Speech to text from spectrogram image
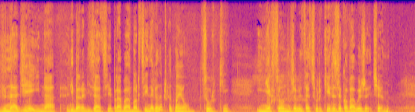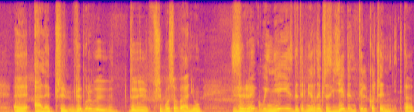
w nadziei na liberalizację prawa aborcyjnego, na przykład mają córki i nie chcą, żeby te córki ryzykowały życiem. E, Ale przy, wybór przy głosowaniu z reguły nie jest determinowany przez jeden tylko czynnik, tak?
